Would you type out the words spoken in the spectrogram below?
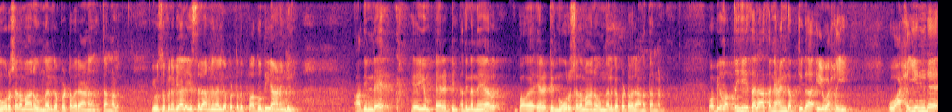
നൂറ് ശതമാനവും നൽകപ്പെട്ടവരാണ് തങ്ങൾ യൂസുഫ് നബി അലൈഹി ഇസ്ലാമിന് നൽകപ്പെട്ടത് പകുതിയാണെങ്കിൽ അതിന്റെ ഏയും ഇരട്ടി അതിന്റെ നേർ ഇരട്ടി നൂറ് ശതമാനവും നൽകപ്പെട്ടവരാണ് തങ്ങൾ. ഒബിഹത്തിഹി സലാസൻ വഹി. വഹയിന്റെ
